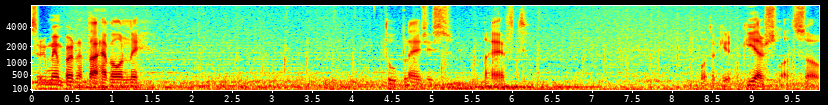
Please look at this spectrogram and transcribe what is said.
let's remember that I have only two places left for the gear, gear slot, so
